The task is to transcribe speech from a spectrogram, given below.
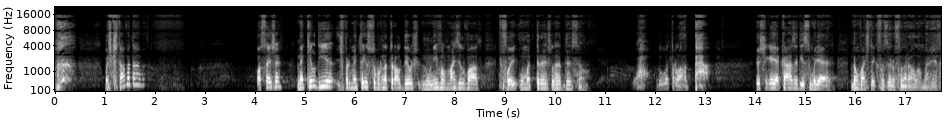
Mas que estava, estava. Ou seja, naquele dia experimentei o sobrenatural de Deus num nível mais elevado, que foi uma transladação. Uau! Do outro lado, pá! Eu cheguei a casa e disse, mulher, não vais ter que fazer o funeral ao marido.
